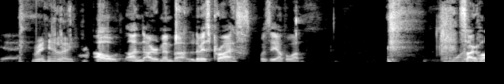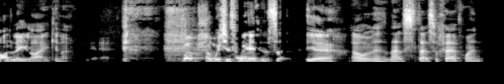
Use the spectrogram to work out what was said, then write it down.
Yeah, really. Oh, and I remember Lewis Price was the other one. so hardly like you know. Yeah. Well, uh, which is weird. It's, yeah. Oh, that's that's a fair point.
